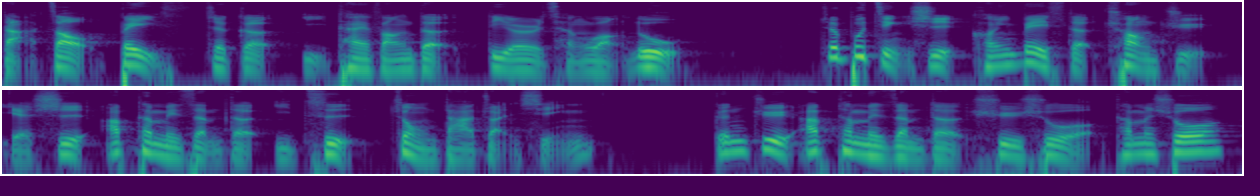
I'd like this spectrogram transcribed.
打造 Base 这个以太坊的第二层网络。这不仅是 Coinbase 的创举，也是 Optimism 的一次重大转型。根据 Optimism 的叙述，他们说，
